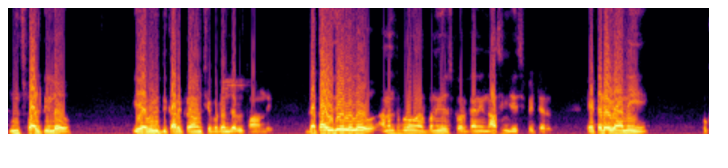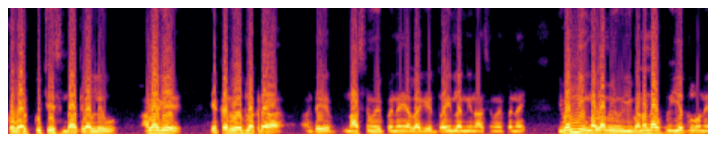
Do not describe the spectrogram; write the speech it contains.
మున్సిపాలిటీలో ఈ అభివృద్ధి కార్యక్రమం చేపట్టడం జరుగుతోంది. గత ఐదేళ్ళలో అనంతపురం అర్బన్ నియోజకవర్గాన్ని నాశనం చేసి పెట్టారు. ఎక్కడే కానీ ఒక వర్క్ చేసిన దాఖలాలు లేవు. అలాగే ఎక్కడ రోడ్లు అక్కడ అంటే నాశనం అయిపోయినాయి అలాగే డ్రైన్లు అన్నీ నాశనం అయిపోయినాయి. ఇవన్నీ మళ్ళీ మేము ఈ వన్ అండ్ హాఫ్ ఇయర్లోనే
